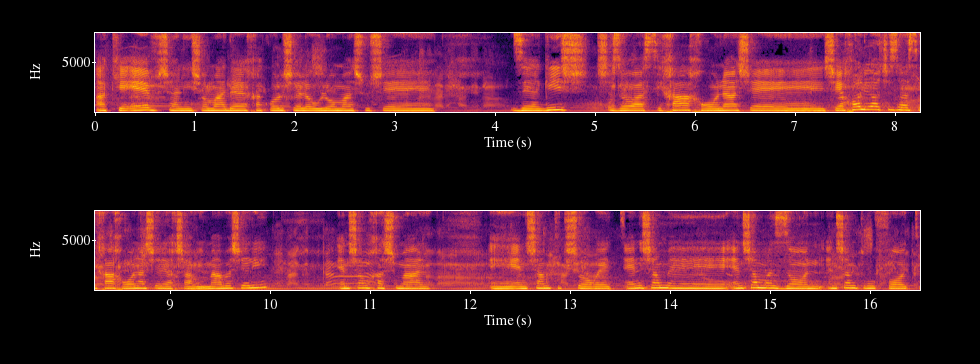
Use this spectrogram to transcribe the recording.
הכאב שאני שומעת דרך הקול שלו הוא לא משהו ש... זה הרגיש שזו השיחה האחרונה ש... שיכול להיות שזו השיחה האחרונה שלי עכשיו עם אבא שלי. אין שם חשמל, אין שם תקשורת, אין שם, אה, אין שם מזון, אין שם תרופות.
